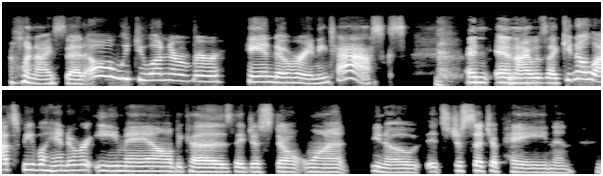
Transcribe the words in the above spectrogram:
when I said, "Oh, would you want to ever hand over any tasks and and i was like you know lots of people hand over email because they just don't want you know it's just such a pain and hmm.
